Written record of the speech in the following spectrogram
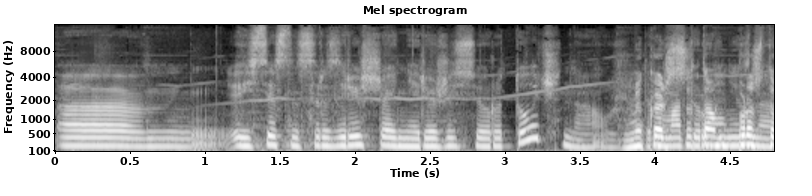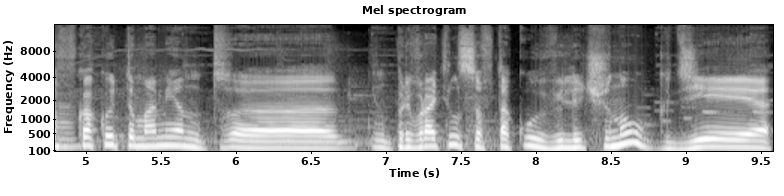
естественно, с разрешения режиссера точно. Уже Мне кажется, там просто знаю. в какой-то момент э, превратился в такую величину, где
